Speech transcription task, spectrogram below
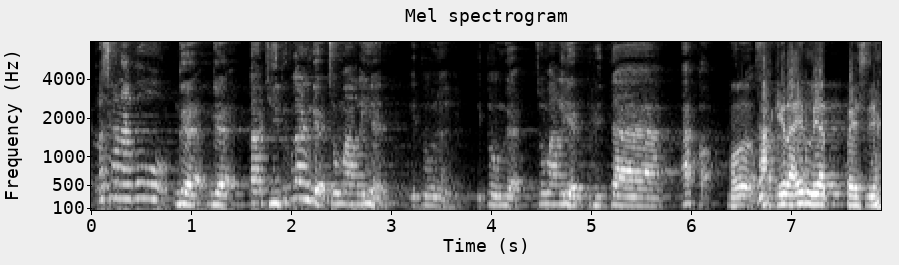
terus kan aku nggak nggak kalau di YouTube kan nggak cuma lihat itu nih itu nggak cuma lihat berita ah kok. Oh tak kirain lihat face nya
